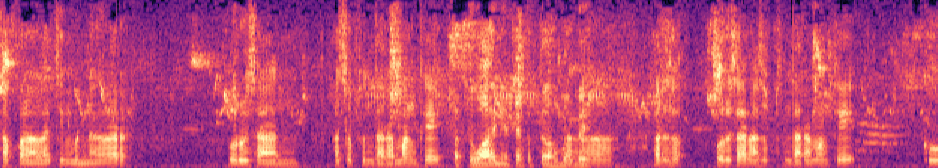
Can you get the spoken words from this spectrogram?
sekolah cing bener urusan asup tentara mangke petuah ini teh petuah babe urusan asup tentara mangke ku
